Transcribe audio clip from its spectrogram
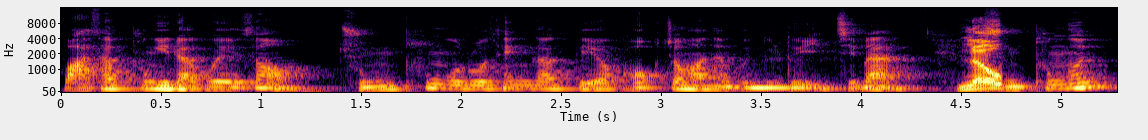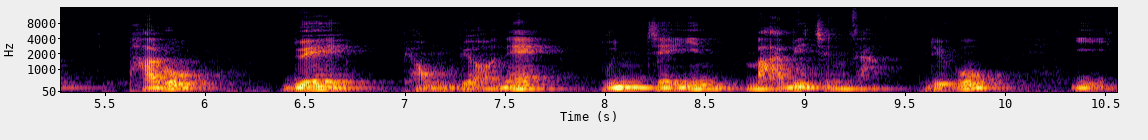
와사풍이라고 해서 중풍으로 생각되어 걱정하는 분들도 있지만 중풍은 바로 뇌 병변의 문제인 마비 증상 그리고 이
